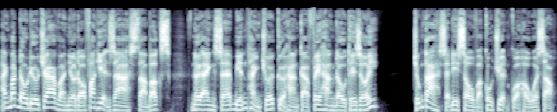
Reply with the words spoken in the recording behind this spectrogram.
Anh bắt đầu điều tra và nhờ đó phát hiện ra Starbucks, nơi anh sẽ biến thành chuỗi cửa hàng cà phê hàng đầu thế giới. Chúng ta sẽ đi sâu vào câu chuyện của Howard sau.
